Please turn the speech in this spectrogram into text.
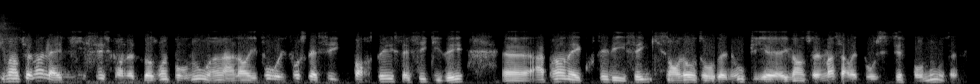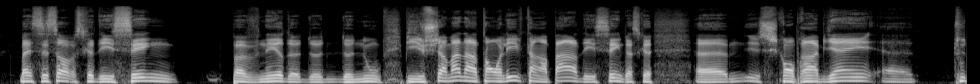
éventuellement, la vie, c'est ce qu'on a besoin pour nous. Hein. Alors, il faut, il faut se laisser porter, se laisser guider, euh, apprendre à écouter les signes qui sont là autour de nous, puis euh, éventuellement, ça va être positif pour nous. Ça. Ben, c'est ça, parce que des signes peuvent venir de, de, de, nous. Puis justement, dans ton livre, tu en parles des signes, parce que euh, je comprends bien, euh, tout,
